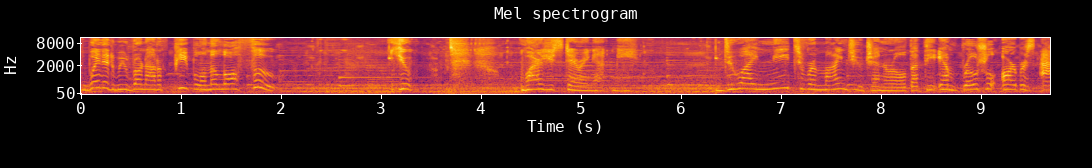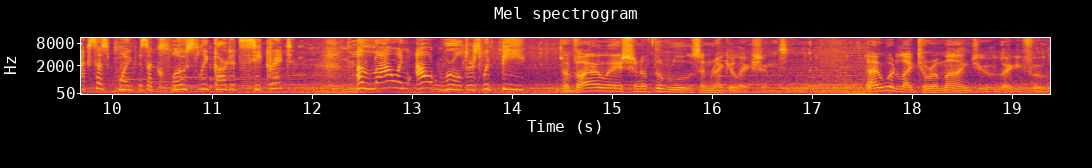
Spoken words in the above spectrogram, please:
Since when did we run out of people on the Luofu? You. Why are you staring at me? Do I need to remind you, General, that the Ambrosial Arbor's access point is a closely guarded secret? Allowing Outworlders would be. A violation of the rules and regulations. I would like to remind you, Lady Fu,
